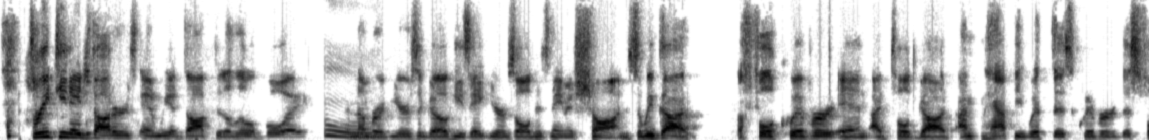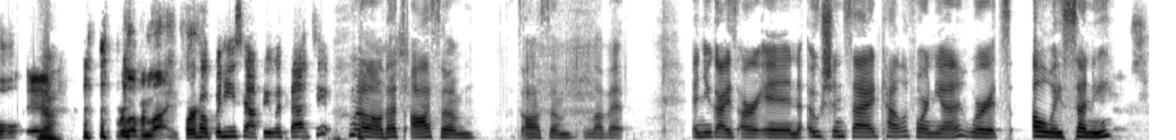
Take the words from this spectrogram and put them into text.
Three teenage daughters, and we adopted a little boy a number of years ago. He's eight years old. His name is Sean. So we've got a full quiver, and I told God, I'm happy with this quiver this full. And yeah. we're loving life. We're hoping he's happy with that too. oh, that's awesome. That's awesome. Love it. And you guys are in Oceanside, California, where it's always sunny. Yes.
